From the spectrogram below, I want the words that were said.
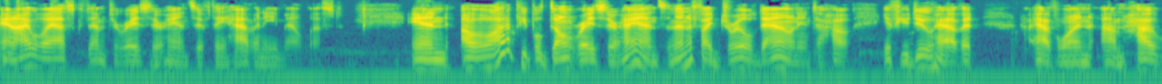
and I will ask them to raise their hands if they have an email list. And a lot of people don't raise their hands. And then if I drill down into how, if you do have it, have one, um, how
